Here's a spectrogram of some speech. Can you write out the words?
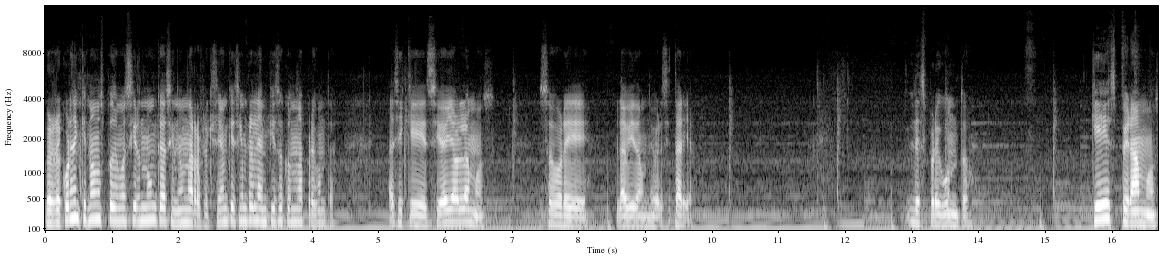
Pero recuerden que no nos podemos ir nunca sin una reflexión que siempre la empiezo con una pregunta. Así que si hoy hablamos sobre la vida universitaria, les pregunto, ¿qué esperamos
